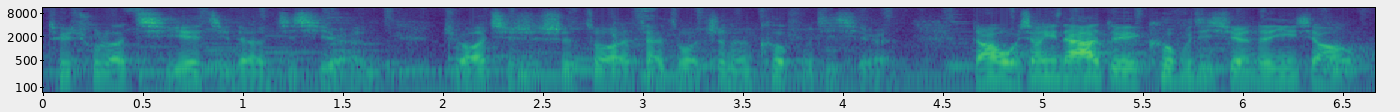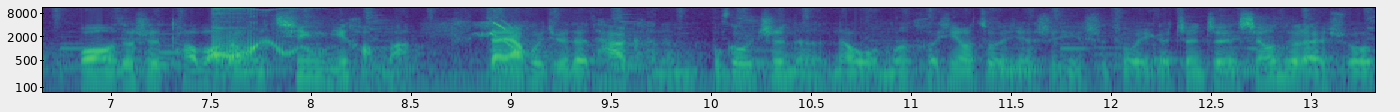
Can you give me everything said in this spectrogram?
推出了企业级的机器人，主要其实是做在做智能客服机器人。当然，我相信大家对客服机器人的印象往往都是淘宝的那种“亲你好吗”，大家会觉得它可能不够智能。那我们核心要做的一件事情是做一个真正相对来说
